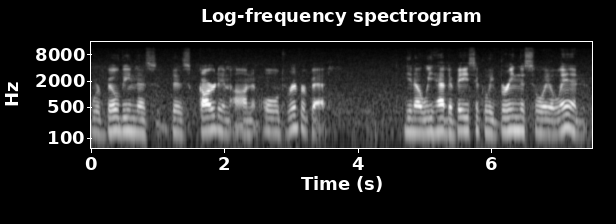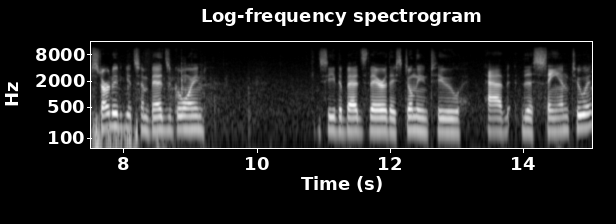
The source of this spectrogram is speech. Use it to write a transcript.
we're building this this garden on an old riverbed you know, we had to basically bring the soil in. Started to get some beds going. You can see the beds there. They still need to add the sand to it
